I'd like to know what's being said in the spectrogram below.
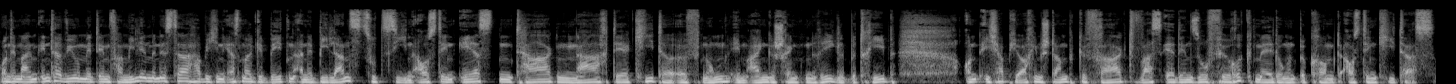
und in meinem Interview mit dem Familienminister habe ich ihn erstmal gebeten, eine Bilanz zu ziehen aus den ersten Tagen nach der Kita-Öffnung im eingeschränkten Regelbetrieb. Und ich habe Joachim Stamp gefragt, was er denn so für Rückmeldungen bekommt aus den Kitas.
